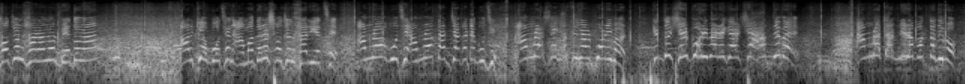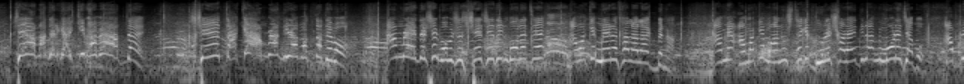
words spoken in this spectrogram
স্বজন হারানোর বেদনা আর কেউ বোঝেন আমাদেরও স্বজন হারিয়েছে। আমরাও বুঝি, আমরাও তার জায়গাটা বুঝি। আমরা শেখ হাসিনার পরিবার। সেই পরিবারের গায়ে সে হাত দেবে? আমরা তার নিরাপত্তা দিব। সে আমাদের গায়ে কীভাবে হাত দেয়? সে তাকে আমরা নিরাপত্তা দেব। আমরা এদেশের ভবিষ্যৎ সে সেদিন বলেছে, আমাকে মেরে ফেলা লাগবে না। আমি আমাকে মানুষ থেকে দূরে সরাই দিলে আমি মরে যাব। আপনি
